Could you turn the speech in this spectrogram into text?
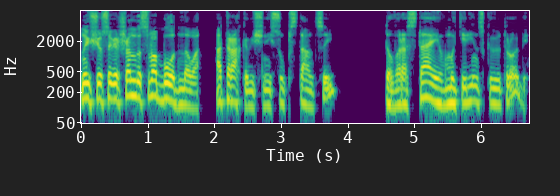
но еще совершенно свободного от раковичной субстанции, то, вырастая в материнской утробе,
